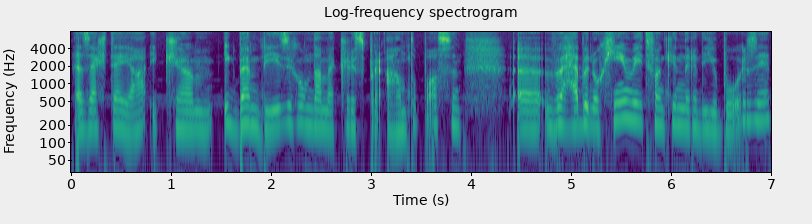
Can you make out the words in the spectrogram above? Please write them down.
En zegt hij, ja, ik, um, ik ben bezig om dat met CRISPR aan te passen. Uh, we hebben nog geen weet van kinderen die geboren zijn.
